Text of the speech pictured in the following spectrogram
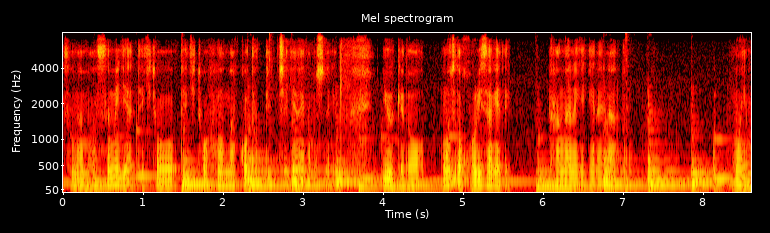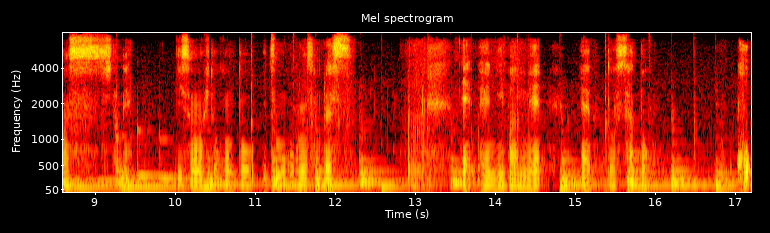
そんなマスメディア適当、適当なことって言っちゃいけないかもしれないけど、言うけど、もうちょっと掘り下げて考えなきゃいけないなと思いましたね。理想の人、本当、いつもご苦労様です。で、え、2番目、えっと、佐藤子。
